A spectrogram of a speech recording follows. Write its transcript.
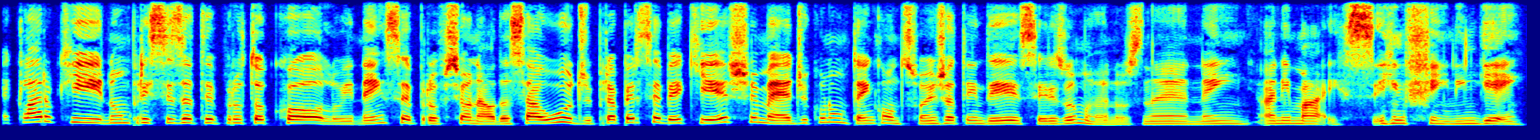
É claro que não precisa ter protocolo e nem ser profissional da saúde para perceber que este médico não tem condições de atender seres humanos, né? Nem animais, enfim, ninguém.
